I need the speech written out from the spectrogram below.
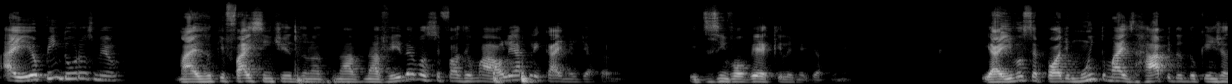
aí eu penduro os meus. Mas o que faz sentido na, na, na, vida é você fazer uma aula e aplicar imediatamente. E desenvolver aquilo imediatamente. E aí você pode, muito mais rápido do que, já,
